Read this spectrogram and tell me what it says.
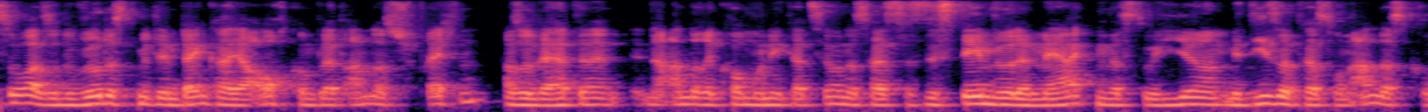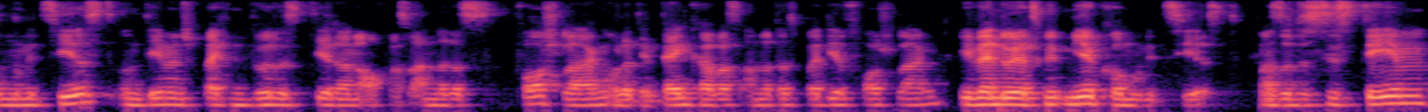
so, also du würdest mit dem Banker ja auch komplett anders sprechen. Also der hätte eine andere Kommunikation. Das heißt, das System würde merken, dass du hier mit dieser Person anders kommunizierst und dementsprechend würdest dir dann auch was anderes vorschlagen oder dem Banker was anderes bei dir vorschlagen, wie wenn du jetzt mit mir kommunizierst. Also das System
